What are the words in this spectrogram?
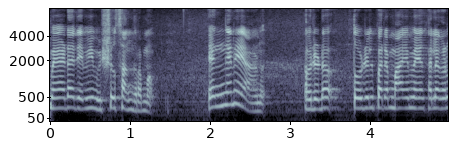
മേടരവി വിഷു സംക്രമം എങ്ങനെയാണ് അവരുടെ തൊഴിൽപരമായ മേഖലകൾ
